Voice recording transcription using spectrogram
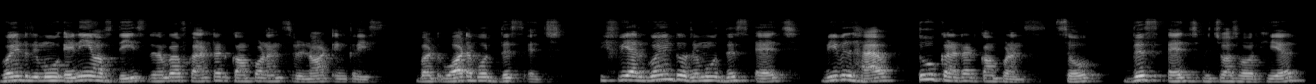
going to remove any of these, the number of connected components will not increase. But what about this edge? If we are going to remove this edge, we will have two connected components. So this edge which was over here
